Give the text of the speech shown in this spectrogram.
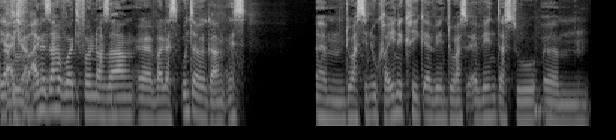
Ja, also, ich, eine Sache wollte ich vorhin noch sagen, äh, weil das untergegangen ist. Ähm, du hast den Ukraine-Krieg erwähnt, du hast erwähnt, dass du ähm,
